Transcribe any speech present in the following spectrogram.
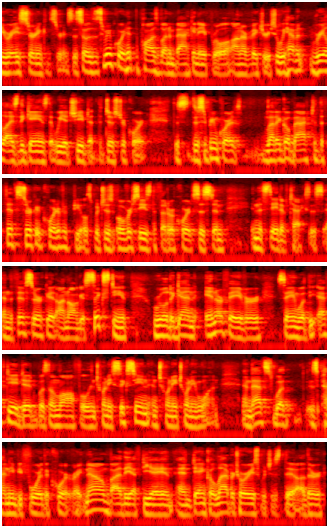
they raised certain concerns. So the Supreme Court hit the pause button back in April on our victory. So we haven't realized the gains that we achieved at the district court. This, the Supreme Court let it go back to the Fifth Circuit Court of Appeals, which is oversees the federal court system in the state of Texas. And the Fifth Circuit on August 16th ruled again in our favor, saying what the FDA did was unlawful in 2016 and 2021. And that's what is pending before the court right now by the FDA and, Danco Laboratories, which is the other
